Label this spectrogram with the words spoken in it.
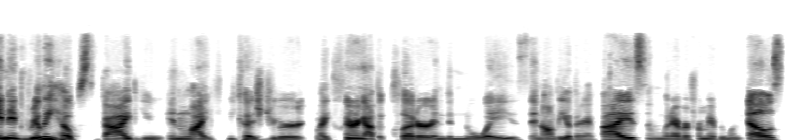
and it really helps guide you in life because you're like clearing out the clutter and the noise and all the other advice and whatever from everyone else.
